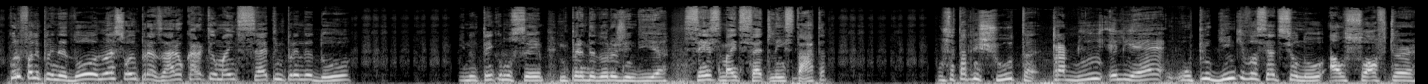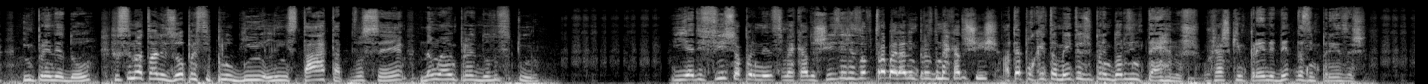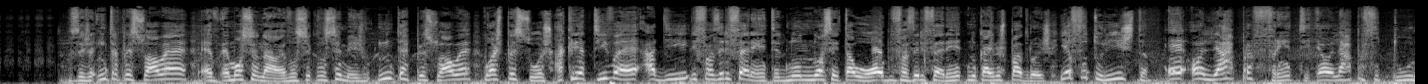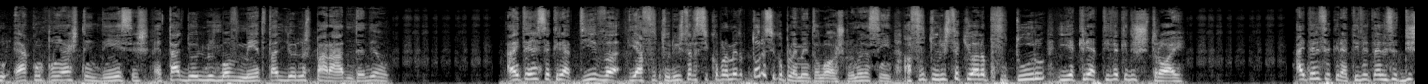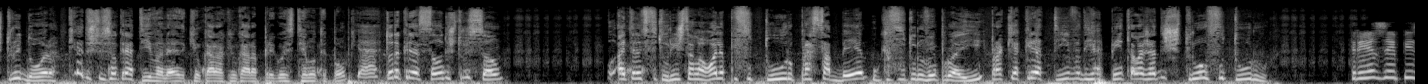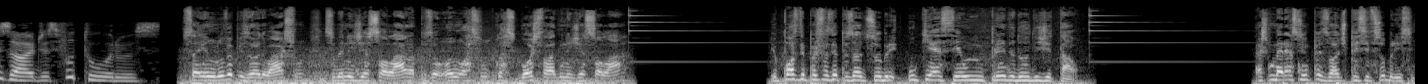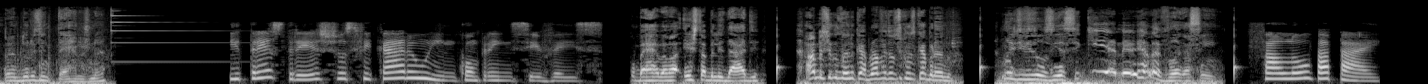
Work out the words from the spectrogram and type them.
Quando eu falo empreendedor, não é só o empresário, é o cara que tem um mindset empreendedor. E não tem como ser empreendedor hoje em dia sem esse mindset Lean Startup. O Startup Enxuta, para mim, ele é o plugin que você adicionou ao software empreendedor. Se você não atualizou para esse plugin Lean Startup, você não é um empreendedor do futuro. E é difícil aprender nesse mercado X e ele resolve trabalhar na empresa do mercado X. Até porque também tem os empreendedores internos, os caras que empreendem dentro das empresas. Ou seja, intrapessoal é, é, emocional, é você com você mesmo. Interpessoal é com as pessoas. A criativa é a de, de fazer diferente, não, não, aceitar o óbvio, fazer diferente, não cair nos padrões. E a futurista é olhar para frente, é olhar para o futuro, é acompanhar as tendências, é estar tá de olho nos movimentos, estar tá de olho nas paradas, entendeu? A inteligência criativa e a futurista se complementam, todas se complementam, lógico, né? mas assim, a futurista que olha para o futuro e a criativa que destrói. A inteligência criativa é a inteligência destruidora, que é a destruição criativa, né? Que um cara, que um cara pregou esse termo há um tempão, que é toda criação é destruição. A inteligência futurista ela olha para o futuro para saber o que o futuro vem por aí, para que a criativa de repente ela já destrua o futuro. Três episódios futuros. Isso aí é um novo episódio, eu acho, sobre energia solar, um, episódio, um assunto que eu gosto de falar de energia solar. Eu posso depois fazer episódio sobre o que é ser um empreendedor digital. Acho que merece um episódio específico sobre isso, empreendedores internos, né? E três trechos ficaram incompreensíveis. Com BR estabilidade. Ah, mas se o governo quebrar, vai ter outras coisas quebrando. Uma divisãozinha assim que é meio irrelevante, assim. Falou, papai.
